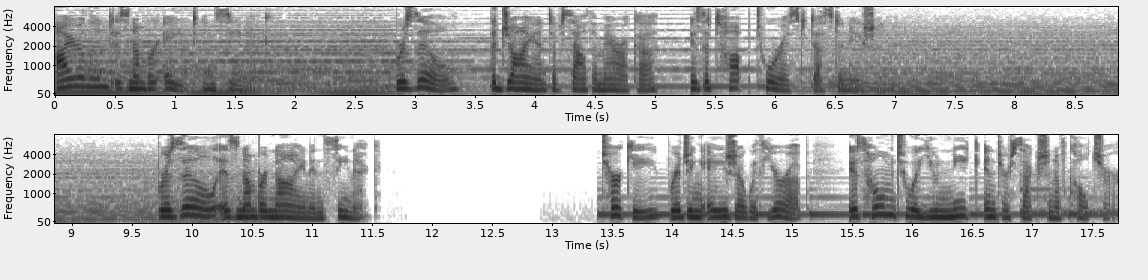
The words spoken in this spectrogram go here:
Ireland is number eight in scenic. Brazil, the giant of South America, is a top tourist destination. Brazil is number 9 in scenic. Turkey, bridging Asia with Europe, is home to a unique intersection of culture.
